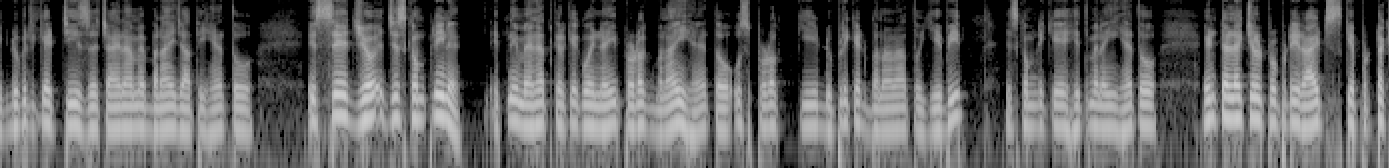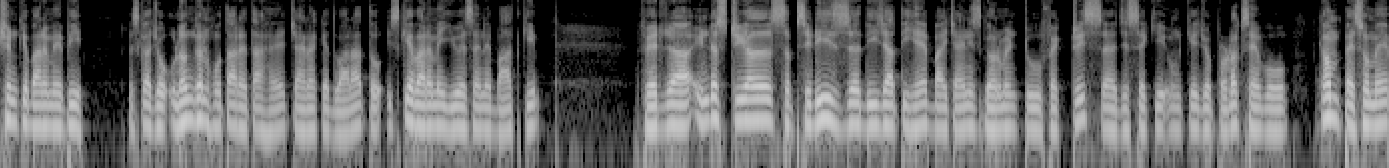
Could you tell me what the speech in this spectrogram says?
एक डुप्लीकेट चीज़ चाइना में बनाई जाती हैं तो इससे जो, जिस कंपनी ने इतनी मेहनत करके कोई नई प्रोडक्ट बनाई है तो उस प्रोडक्ट की डुप्लीकेट बनाना तो ये भी इस कंपनी के हित में नहीं है तो इंटेलेक्चुअल प्रॉपर्टी राइट्स के प्रोटेक्शन के बारे में भी इसका जो उल्लंघन होता रहता है चाइना के द्वारा तो इसके बारे में यूएसए ने बात की। फिर इंडस्ट्रियल uh, सब्सिडीज़ दी जाती है by Chinese government to factories जिससे कि उनके जो प्रोडक्ट्स हैं वो कम पैसों में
